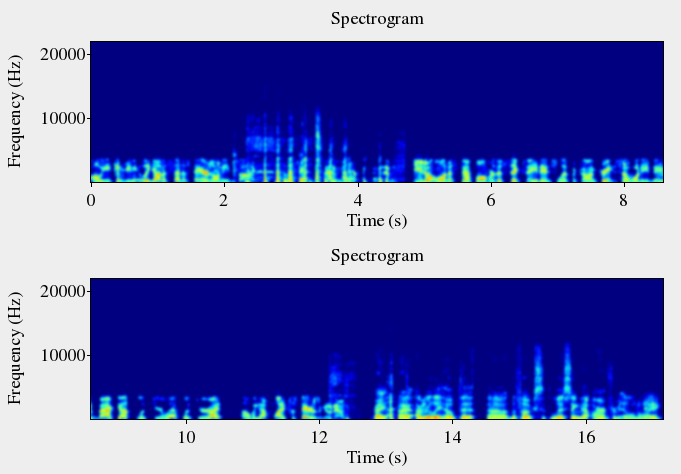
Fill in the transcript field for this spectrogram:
Oh, you conveniently got a set of stairs on each side. you don't want to step over the six, eight inch lip of concrete. So what do you do? Back up, look to your left, look to your right. Oh, we got flights of stairs to go down. Right. I, I really hope that uh, the folks listening that aren't from Illinois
